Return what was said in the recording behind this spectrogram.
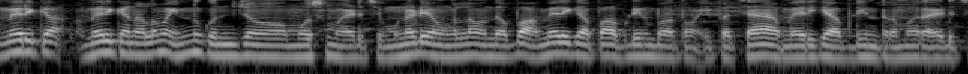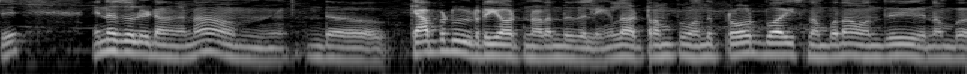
அமெரிக்கா அமெரிக்கா நிலமை இன்னும் கொஞ்சம் மோசமாகிடுச்சு முன்னாடி அவங்கெல்லாம் வந்து அப்பா அமெரிக்காப்பா அப்படின்னு பார்த்தோம். இப்போ சே அமெரிக்கா அப்படின்ற மாதிரி ஆகிடுச்சு என்ன சொல்லிட்டாங்கன்னா இந்த கேபிட்டல் ரியாட் நடந்தது இல்லைங்களா? ட்ரம்ப் வந்து ப்ரௌட் பாய்ஸ் நம்ம தான் வந்து நம்ம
